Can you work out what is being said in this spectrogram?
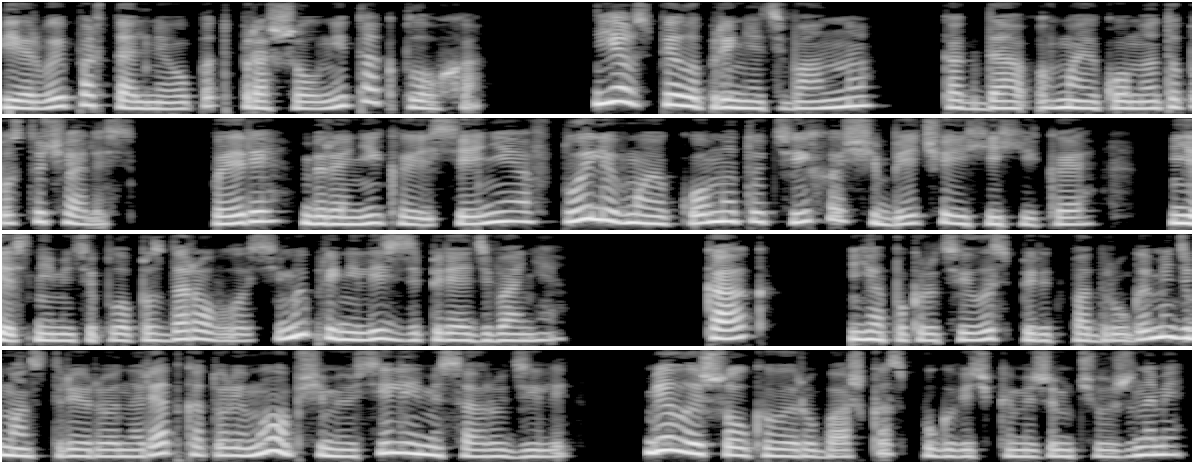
Первый портальный опыт прошел не так плохо. Я успела принять ванну, когда в мою комнату постучались. Перри, Вероника и Сения вплыли в мою комнату тихо, щебеча и хихикая. Я с ними тепло поздоровалась, и мы принялись за переодевание. «Как?» Я покрутилась перед подругами, демонстрируя наряд, который мы общими усилиями соорудили. Белая шелковая рубашка с пуговичками-жемчужинами,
